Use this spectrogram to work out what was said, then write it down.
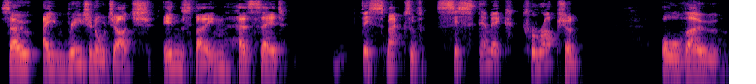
So, a regional judge in Spain has said this smacks of systemic corruption, although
